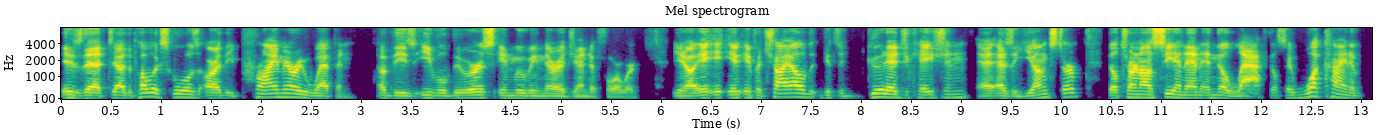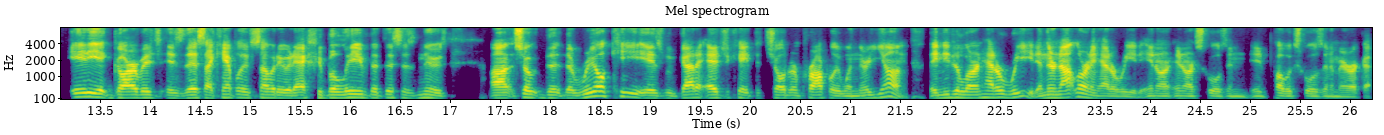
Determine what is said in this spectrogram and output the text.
is that uh, the public schools are the primary weapon of these evildoers in moving their agenda forward. You know, if, if, a child gets a good education as a youngster, they'll turn on CNN and they'll laugh. They'll say, What kind of idiot garbage is this? I can't believe somebody would actually believe that this is news. Uh, so the, the real key is we've got to educate the children properly when they're young. They need to learn how to read, and they're not learning how to read in our in our schools in, in public schools in America.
